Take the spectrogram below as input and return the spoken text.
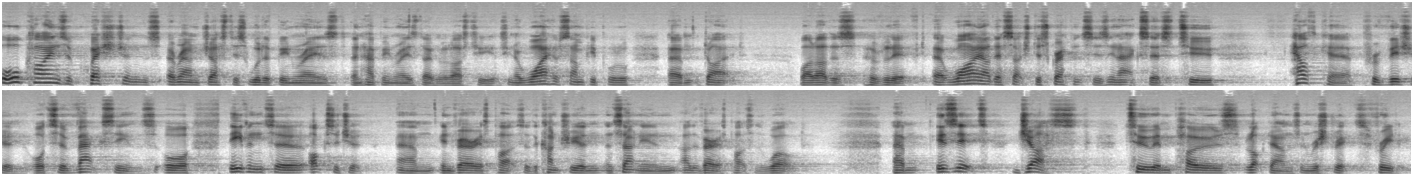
All kinds of questions around justice would have been raised and have been raised over the last two years. You know, why have some people um, died while others have lived? Uh, why are there such discrepancies in access to healthcare provision or to vaccines or even to oxygen um, in various parts of the country and, and, certainly in other various parts of the world? Um, is it just to impose lockdowns and restrict freedom?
